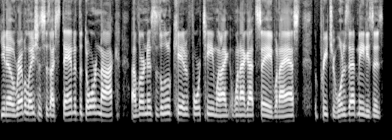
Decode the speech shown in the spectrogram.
You know, Revelation says, I stand at the door and knock. I learned this as a little kid at 14 when I, when I got saved. When I asked the preacher, What does that mean? He says,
